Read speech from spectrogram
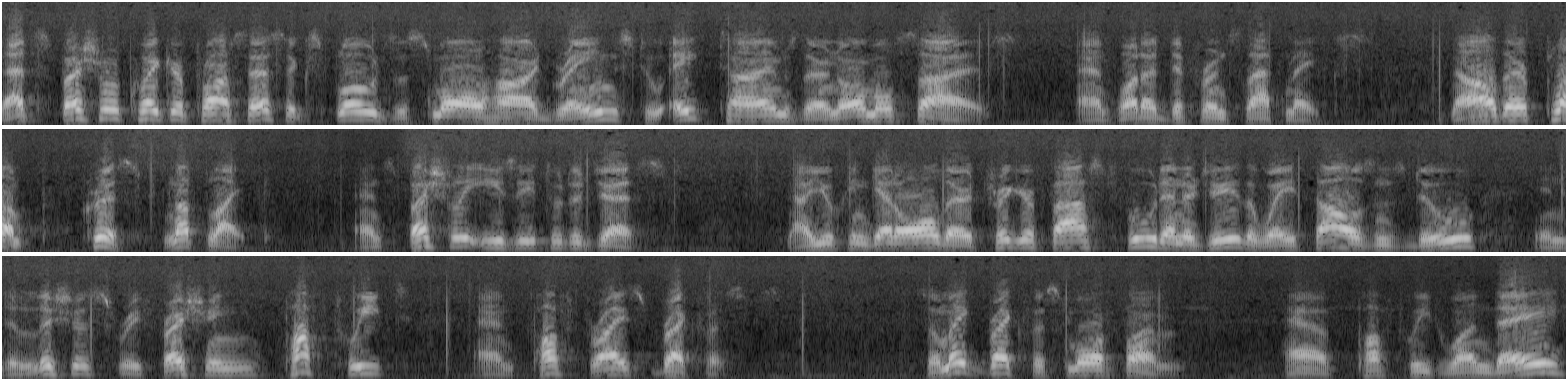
That special Quaker process explodes the small hard grains to eight times their normal size. And what a difference that makes. Now they're plump, crisp, nut-like, and specially easy to digest. Now you can get all their trigger-fast food energy the way thousands do in delicious, refreshing, puffed wheat and puffed rice breakfasts. So make breakfast more fun. Have puffed wheat one day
